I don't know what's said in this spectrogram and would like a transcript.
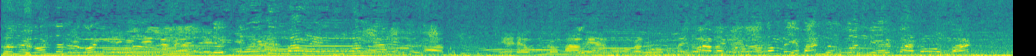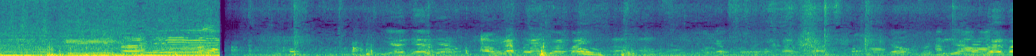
ต้นหน่อยก่อนต้นหน่อยก่อนเดี๋ยวเดี๋ยวต้องบ้างเลยต้องบ้างเลยเดี๋ยวเราพาไปหาหมอค ต้นเนี่ยป่าต้องโรงพยาบาลเดี๋ยวเดี๋ยวเดี๋ยวเอารับมาด้วยไปเดี๋ยวเดี๋ยวด้วยไป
